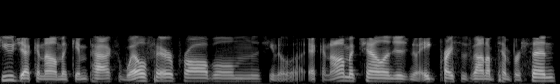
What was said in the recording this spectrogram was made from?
huge economic impact, welfare problems, you know, economic challenges. You know, egg prices gone up 10%. Um,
